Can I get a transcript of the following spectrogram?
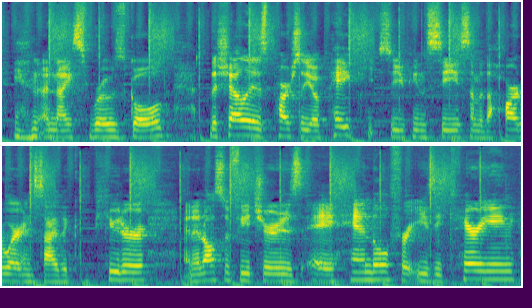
in a nice rose gold. The shell is partially opaque, so you can see some of the hardware inside the computer, and it also features a handle for easy carrying.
